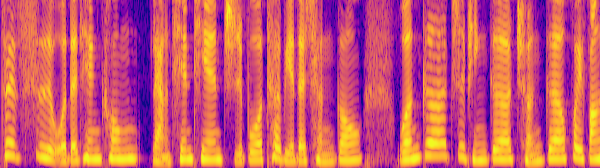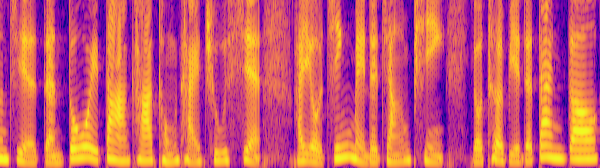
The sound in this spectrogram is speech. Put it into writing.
这次我的天空两千天直播特别的成功，文哥、志平哥、纯哥、慧芳姐等多位大咖同台出现，还有精美的奖品，有特别的蛋糕，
